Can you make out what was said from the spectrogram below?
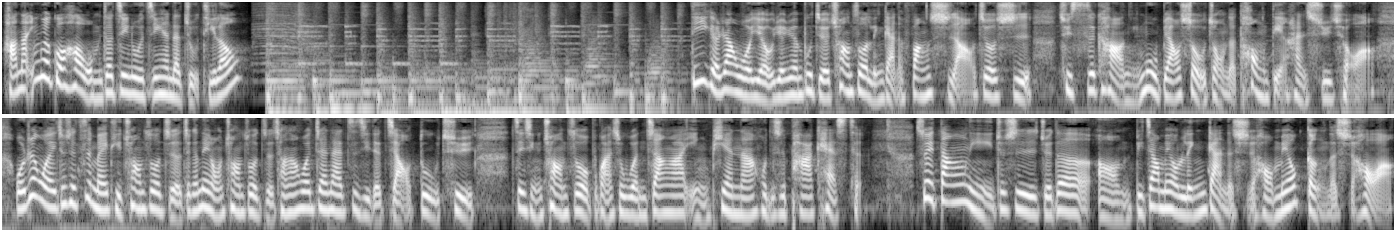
好，那音乐过后，我们就进入今天的主题喽。第一个让我有源源不绝创作灵感的方式啊，就是去思考你目标受众的痛点和需求啊。我认为，就是自媒体创作者这个内容创作者，常常会站在自己的角度去进行创作，不管是文章啊、影片啊，或者是 Podcast。所以，当你就是觉得嗯比较没有灵感的时候，没有梗的时候啊，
